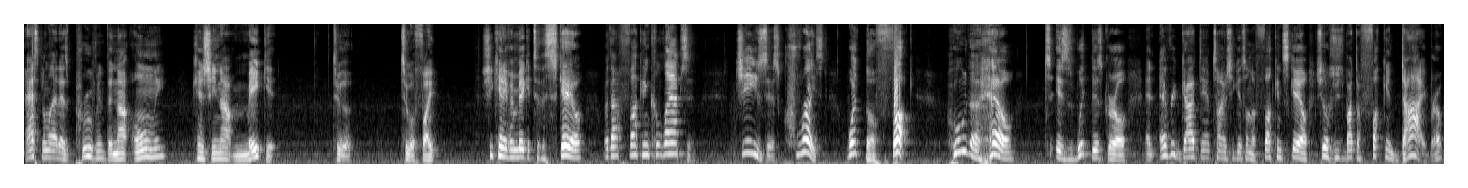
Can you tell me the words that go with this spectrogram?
Aspen Ladd has proven that not only can she not make it to to a fight, she can't even make it to the scale without fucking collapsing. Jesus Christ. What the fuck? Who the hell t- is with this girl and every goddamn time she gets on the fucking scale, she looks like she's about to fucking die, bro?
